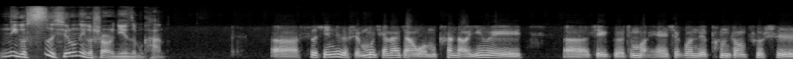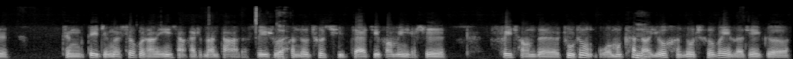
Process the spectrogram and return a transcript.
那个四星那个事儿您怎么看呢？呃，四星这个是目前来讲，我们看到，因为呃，这个中保研相关的碰撞测试，整对整个社会上的影响还是蛮大的，所以说很多车企在这方面也是非常的注重。我们看到有很多车为了这个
